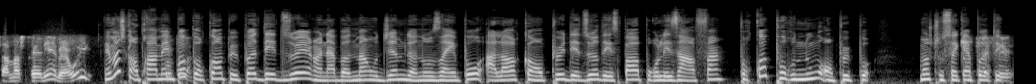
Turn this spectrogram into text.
Ça marche très bien. Ben oui. Mais moi, je comprends même pas Pourquoi? pourquoi on peut pas déduire un abonnement au gym de nos impôts alors qu'on peut déduire des sports pour les enfants. Pourquoi pour nous, on peut pas? Moi, je trouve ça capoté.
